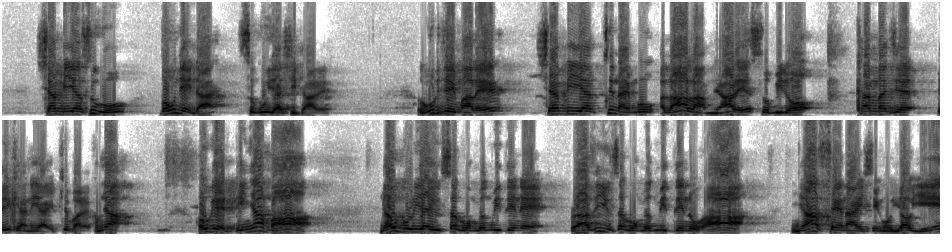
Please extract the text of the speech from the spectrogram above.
။ချန်ပီယံဆုကို၃ချိန်တိုင်စုခုရရှိထားတယ်။အခုဒီချိန်မှာလည်းချန်ပီယံဖြစ်နိုင်မှုအလားအလာများတယ်ဆိုပြီးတော့ခံမှန်းချက်ပေးခံနေရပြီဖြစ်ပါတယ်ခင်ဗျ။ဟုတ်ကဲ့ဒီညမှာမြောက်ကိုရီးယားယူဆက်ကုံအမျိုးသမီးအသင်းနဲ့ဘရာဇီးယူဆက်ကုံအမျိုးသမီးအသင်းတို့ဟာည10နာရီချိန်ကိုရောက်ရင်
